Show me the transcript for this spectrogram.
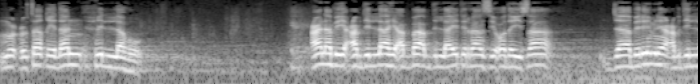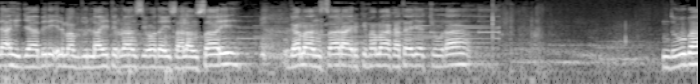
معتقدا حله. عن أبي عبد الله أبا عبد الله الرانسي أوديسا جابر بن عبد الله جابر بن عبد الله الرانسي اوديسا الأنصاري. gama ansaaraa irkifamaa katee jechuudha duuba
